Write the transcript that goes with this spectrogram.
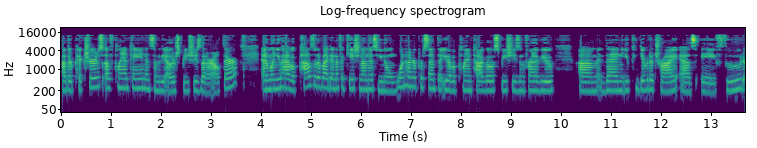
other pictures of plantain and some of the other species that are out there. And when you have a positive identification on this, you know 100% that you have a plantago species in front of you, um, then you can give it a try as a food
